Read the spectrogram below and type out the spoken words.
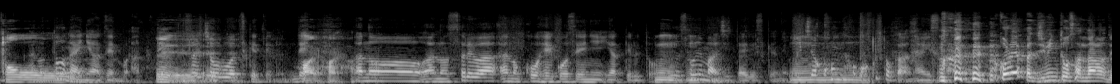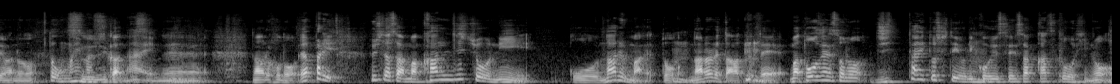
あの党内には全部あって、ええそれ帳簿はつけてるんで、あのあのそれはあの公平公正にやってるという、そういうまあ実態ですけどね、うちはこんな奥とかはないですか これやっぱ自民党さんならではの数時間ですよね、はい。なるほど。やっぱり藤田さん、まあ、幹事長にこうなる前とうん。なられた後で、まあ、当然その実態としてよりこういう政策活動費の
